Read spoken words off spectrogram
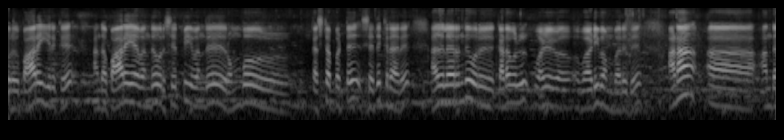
ஒரு பாறை இருக்குது அந்த பாறையை வந்து ஒரு சிற்பி வந்து ரொம்ப கஷ்டப்பட்டு செதுக்குறாரு. அதிலிருந்து ஒரு கடவுள் வழி வடிவம் வருது. ஆனால் அந்த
